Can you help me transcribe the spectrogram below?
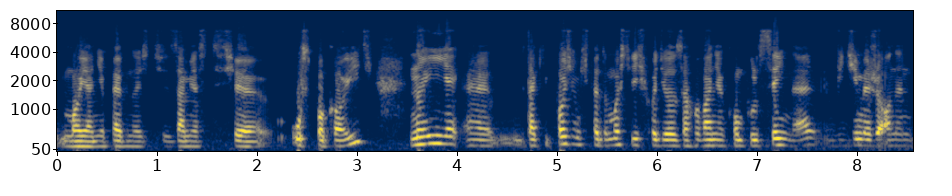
moja niepewność zamiast się uspokoić. No i taki poziom świadomości, jeśli chodzi o zachowania kompulsyjne, widzimy, że one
